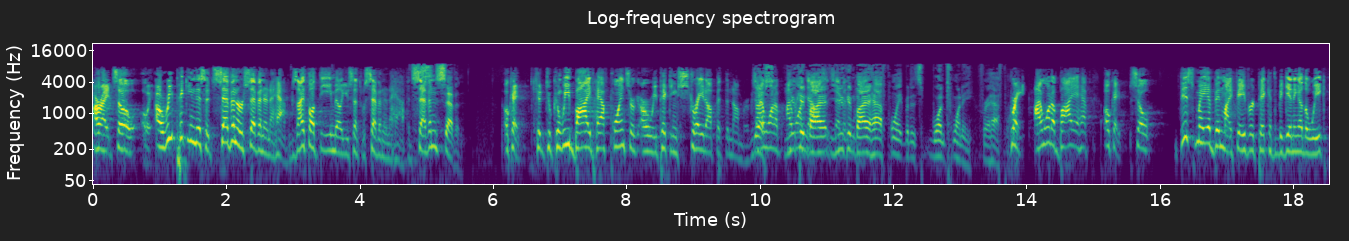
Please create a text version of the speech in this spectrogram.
All right, so are we picking this at seven or seven and a half? Because I thought the email you sent was seven and a half. It's seven. Seven. Okay, can, can we buy half points, or are we picking straight up at the number? Because Yes, I want to. I you want can buy you can buy a half point, but it's 120 for a half point. Great. I want to buy a half. Okay, so this may have been my favorite pick at the beginning of the week.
